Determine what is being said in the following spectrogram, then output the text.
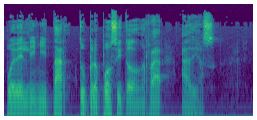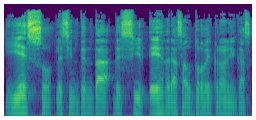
puede limitar tu propósito de honrar a Dios. Y eso les intenta decir Esdras, autor de crónicas,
